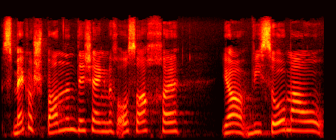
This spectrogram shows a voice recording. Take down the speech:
was mega spannend ist eigentlich auch Sachen, ja, wieso mal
